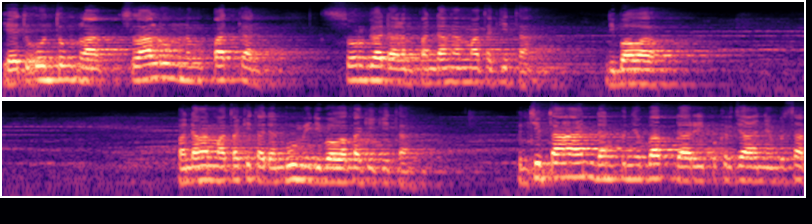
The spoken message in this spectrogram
yaitu untuk selalu menempatkan surga dalam pandangan mata kita di bawah pandangan mata kita dan bumi di bawah kaki kita. Penciptaan dan penyebab dari pekerjaan yang besar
